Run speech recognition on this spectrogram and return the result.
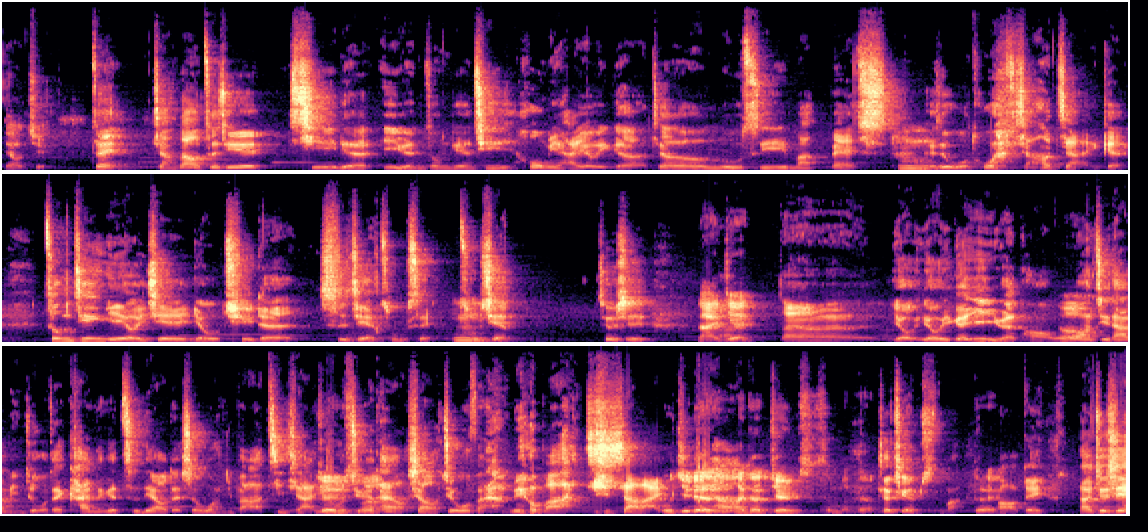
了解。在讲到这些犀利的议员中间，其实后面还有一个叫 Lucy Macbeth，嗯。可是我突然想要讲一个，中间也有一些有趣的事件出现，嗯。出现，就是哪一件？呃，有有一个议员哈，我嗯。忘记他名字，我在看那个资料的时候忘记把它记下来，因为我觉得太好笑了，结果我反而没有把它记下来。我记得他好像叫 James 什么的。叫 James 嘛，对。哦对，那就是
